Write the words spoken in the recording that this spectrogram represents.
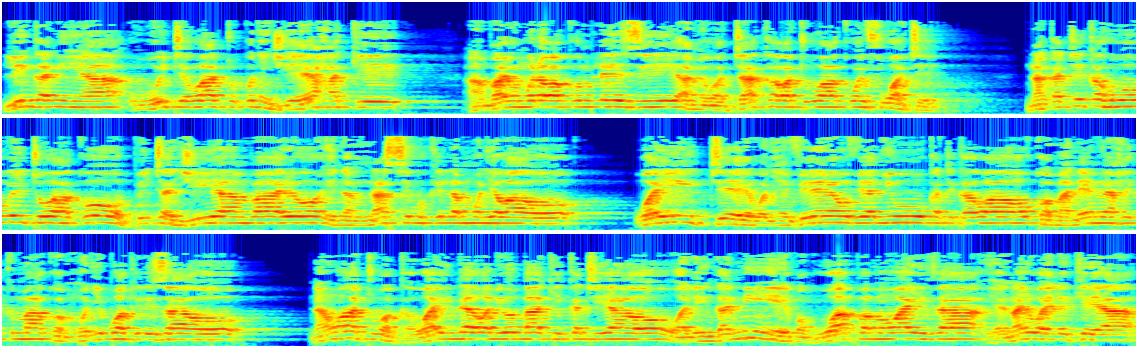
lingania uite watu kwenye njia ya haki ambayo Mola wako mlezi amewataka watu wako waifuate. Na katika huo wito wako pita njia ambayo inamnasibu kila mmoja wao waite wenye vyeo vya juu katika wao kwa maneno ya hikma kwa mujibu wa akili zao na watu wa kawaida waliobaki kati yao walinganie kwa kuwapa mawaidha yanayowaelekea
